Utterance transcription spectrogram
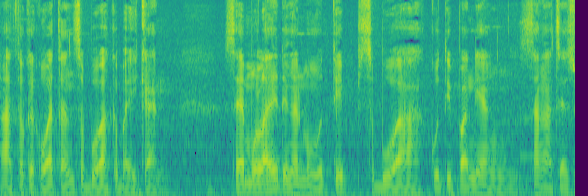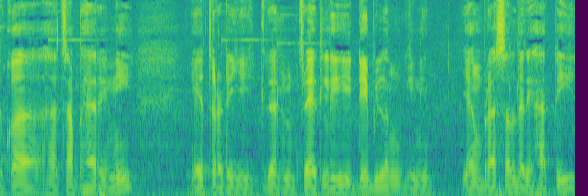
atau kekuatan sebuah kebaikan. Saya mulai dengan mengutip sebuah kutipan yang sangat saya suka sampai hari ini yaitu dari Grand Fredly. Dia bilang begini yang berasal dari hati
